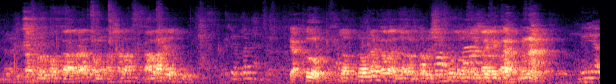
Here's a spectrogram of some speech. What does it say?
Nah, kita berperkara kalau nggak salah kalah ya Bu. Catur. Jakarta kalah Jakarta Resimu kalau nggak salah. menang. Iya.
